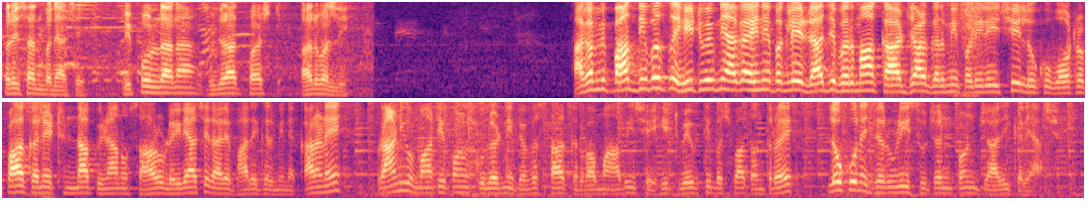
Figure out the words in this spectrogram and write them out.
પરેશાન બન્યા છે. વિપુલ રાણા ગુજરાત ફર્સ્ટ અરવલ્લી. આગામી પાંચ દિવસ હીટવેવની આગાહીને પગલે રાજ્યભરમાં કાળજાળ ગરમી પડી રહી છે. લોકો વોટર પાર્ક અને ઠંડા પીણાનો સહારો લઈ રહ્યા છે. ત્યારે ભારે ગરમીને કારણે પ્રાણીઓ માટે પણ કુલરની વ્યવસ્થા કરવામાં આવી છે. હીટવેવથી બચવા તંત્રએ લોકોને જરૂરી સૂચન પણ જારી કર્યા છે.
